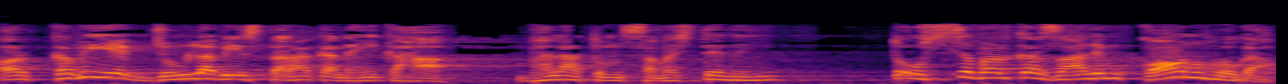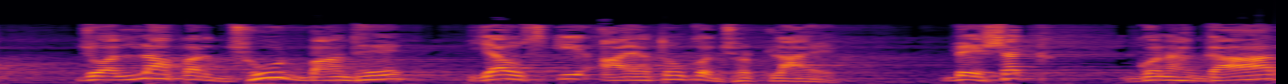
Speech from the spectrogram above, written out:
और कभी एक जुमला भी इस तरह का नहीं कहा, भला तुम समझते नहीं? तो उससे बढ़कर जालिम कौन होगा? जो अल्लाह पर झूठ बांधे या उसकी आयतों को झुटलाए। बेशक गुनहगार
